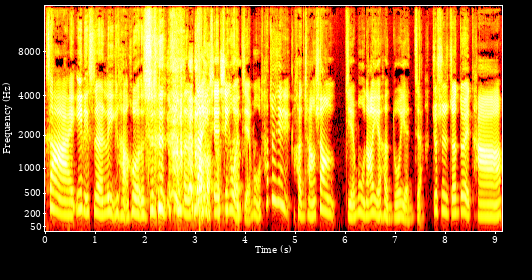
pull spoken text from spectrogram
在一零四人力银行，或者是嗯，在一些新闻节目，他最近很常上节目，然后也很多演讲，就是针对他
